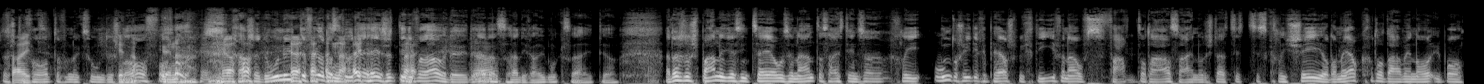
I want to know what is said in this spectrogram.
Das ist der Vater von einem gesunden Genau, Schlaf. genau. Ja. Kannst ja du nichts dafür, dass du den hast und deine Frau nicht. Ja, das habe ich auch immer gesagt, ja. Aber das ist noch spannend, wir sind sehr auseinander. Das heisst, ihr habt so ein bisschen unterschiedliche Perspektiven aufs Vater-Dasein. Oder ist das jetzt das Klischee? Oder merkt ihr da, wenn ihr über,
